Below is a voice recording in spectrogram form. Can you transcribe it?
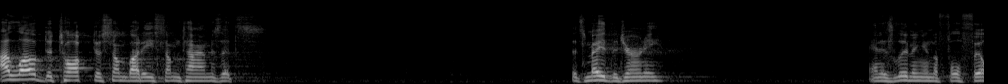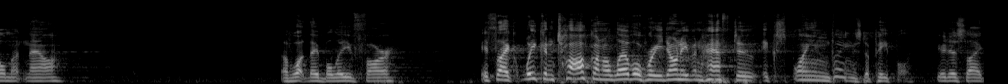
I love to talk to somebody sometimes that's that's made the journey and is living in the fulfillment now of what they believe for. It's like we can talk on a level where you don't even have to explain things to people. You're just like,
